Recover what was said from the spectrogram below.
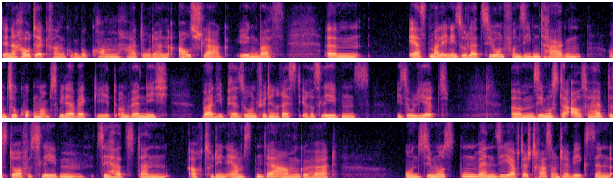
der eine Hauterkrankung bekommen hat oder einen Ausschlag, irgendwas, ähm, erstmal in Isolation von sieben Tagen, um zu gucken, ob es wieder weggeht. Und wenn nicht, war die Person für den Rest ihres Lebens isoliert. Ähm, sie musste außerhalb des Dorfes leben. Sie hat dann auch zu den Ärmsten der Armen gehört. Und sie mussten, wenn sie auf der Straße unterwegs sind,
